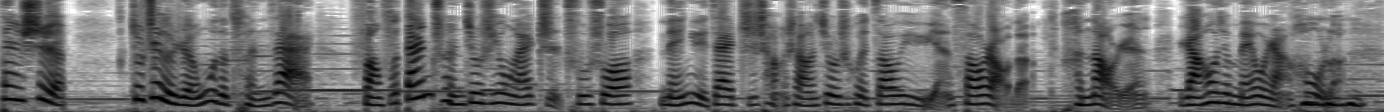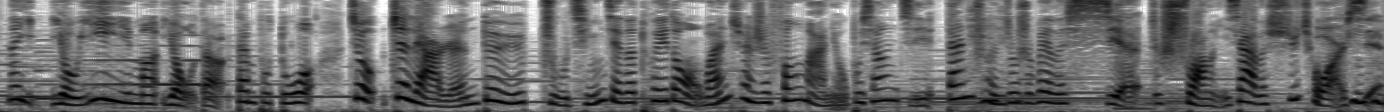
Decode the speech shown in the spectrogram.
但是就这个人物的存在。仿佛单纯就是用来指出说，美女在职场上就是会遭遇语言骚扰的，很恼人，然后就没有然后了。那有意义吗？有的，但不多。就这俩人对于主情节的推动，完全是风马牛不相及，单纯就是为了写这爽一下的需求而写。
